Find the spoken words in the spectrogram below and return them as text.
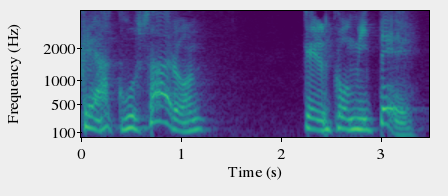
que acusaron que el comité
